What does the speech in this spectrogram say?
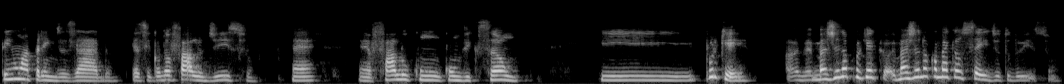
tem um aprendizado, e assim, quando eu falo disso, né, é, falo com convicção, e por quê? Ah, imagina, porque, imagina como é que eu sei de tudo isso.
